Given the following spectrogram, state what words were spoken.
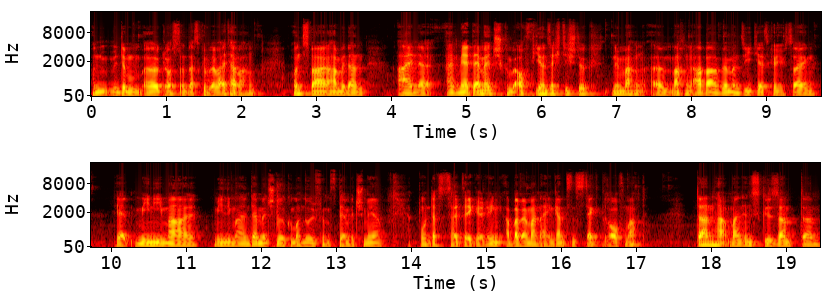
Und mit dem äh, Glowstone, das können wir weitermachen. Und zwar haben wir dann eine, ein mehr Damage, können wir auch 64 Stück machen, äh, machen, aber wenn man sieht jetzt, kann ich euch zeigen, der hat minimal, minimalen Damage, 0,05 Damage mehr. Und das ist halt sehr gering, aber wenn man einen ganzen Stack drauf macht, dann hat man insgesamt dann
